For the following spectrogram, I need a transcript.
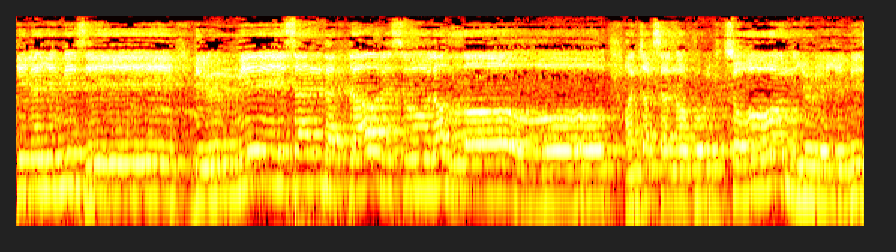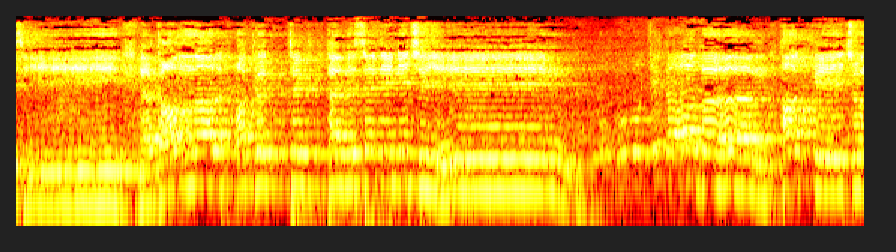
dileğimizi Bir ümmi sende ya Resulallah. Ancak sen okursun yüreğimizi. Ne kanlar akıttık hep senin için. Bu kitabın hakkı için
